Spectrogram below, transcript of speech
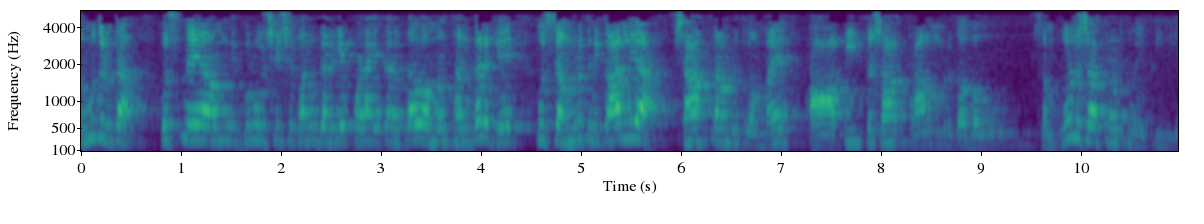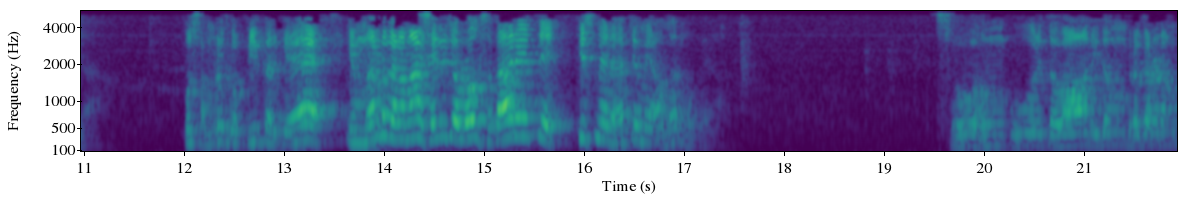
समुद्र था। उसमें हम गुरु शिष्य बन करके पढ़ाई करता हुआ मंथन करके उससे अमृत निकाल लिया। शास्त्रामृत को मैं आपीत शास्त्रामृत हो। संपूर्ण शास्त्रामृत में पी लिया। उस अमृत को पी करके ये मरण धर्मा शरीर जो रोग सता रहे थे, इसमें रहते हुए अमर हो गया। सोहम पूरितवान इदम प्रकरणम।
